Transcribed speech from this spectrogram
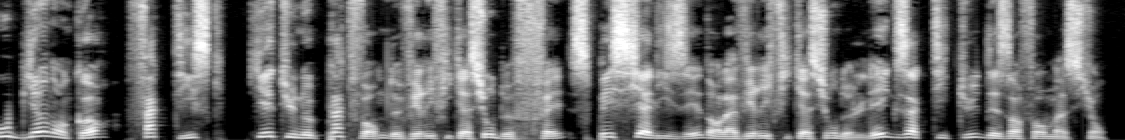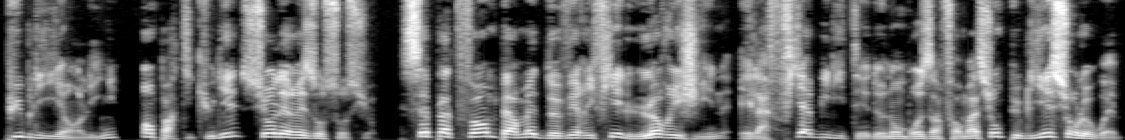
ou bien encore Factisk qui est une plateforme de vérification de faits spécialisée dans la vérification de l'exactitude des informations publiées en ligne, en particulier sur les réseaux sociaux. Ces plateformes permettent de vérifier l'origine et la fiabilité de nombreuses informations publiées sur le web.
